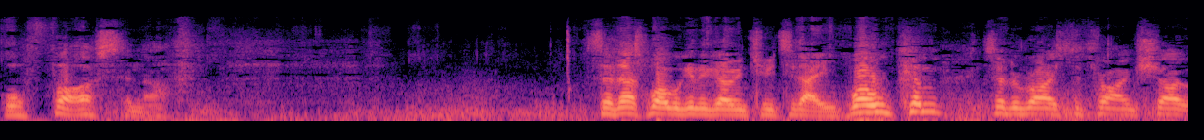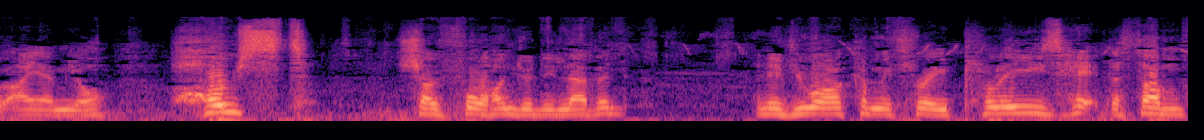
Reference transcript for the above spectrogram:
or fast enough. So that's what we're going to go into today. Welcome to the Rise to Thrive show. I am your host, show 411. And if you are coming through, please hit the thumb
